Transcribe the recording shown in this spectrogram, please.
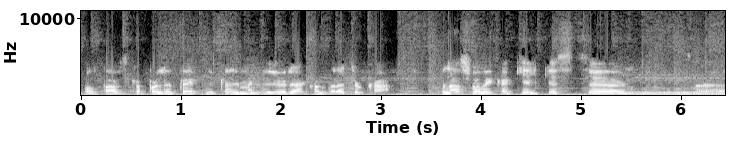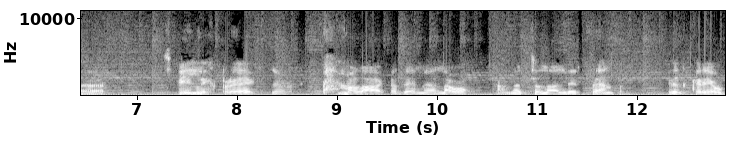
Полтавська політехніка імені Юрія Кондратюка. У нас велика кількість е, е, спільних проєктів. Мала академія наук, Національний центр відкрив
